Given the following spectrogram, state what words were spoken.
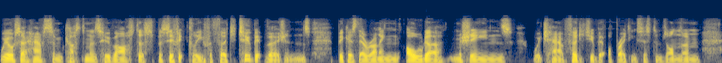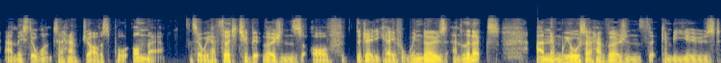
We also have some customers who've asked us specifically for 32-bit versions because they're running older machines which have 32-bit operating systems on them, and they still want to have Java support on there. So we have 32-bit versions of the JDK for Windows and Linux, and then we also have versions that can be used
